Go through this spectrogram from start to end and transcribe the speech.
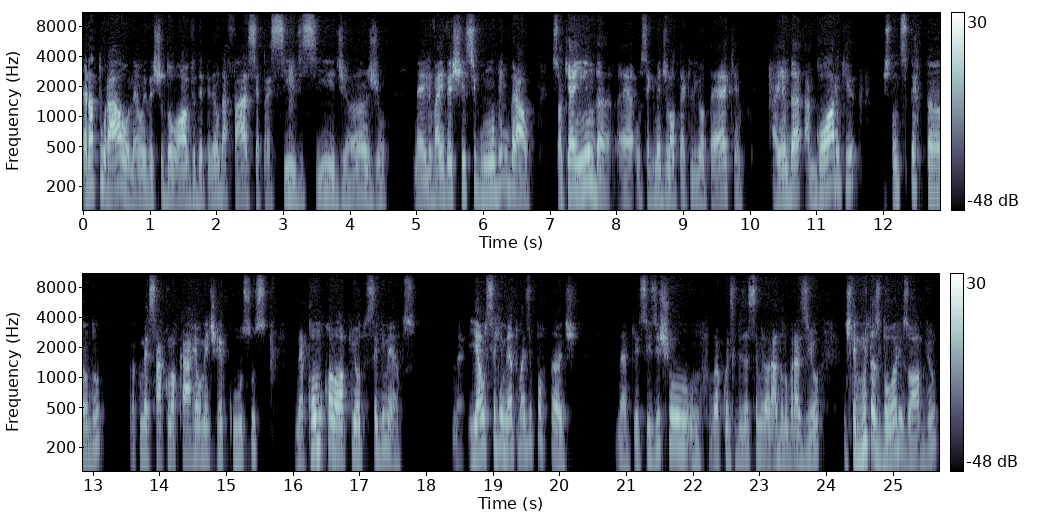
É natural, né, o investidor, óbvio, dependendo da fase, se é pré-seed, seed, anjo, né, ele vai investir segundo o grau. Só que ainda, é, o segmento de low-tech e legal-tech, ainda agora que estão despertando para começar a colocar realmente recursos, né, como coloca em outros segmentos. Né? E é o segmento mais importante, né? porque se existe um, uma coisa que precisa ser melhorada no Brasil, a gente tem muitas dores, óbvio,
